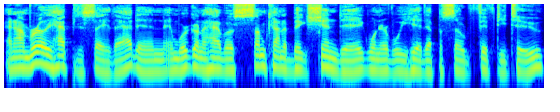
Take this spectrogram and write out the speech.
And I'm really happy to say that. And, and we're going to have a, some kind of big shindig whenever we hit episode 52.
